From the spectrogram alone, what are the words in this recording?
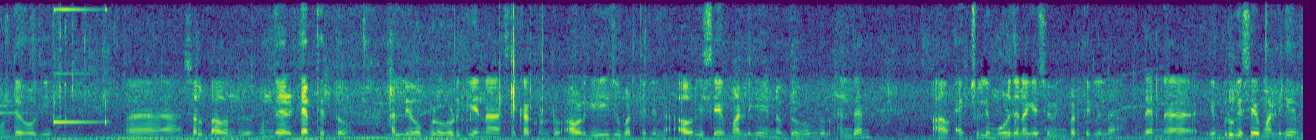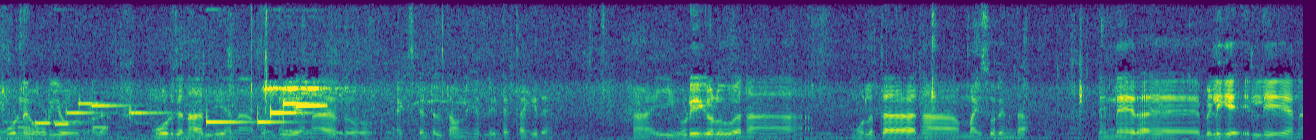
ಮುಂದೆ ಹೋಗಿ ಸ್ವಲ್ಪ ಒಂದು, ಮುಂದೆ ಡೆಪ್ತ್ ಇತ್ತು. ಅಲ್ಲಿ ಒಬ್ಬಳು ಹುಡುಗಿಯನ್ನು ಸಿಕ್ಕಾಕೊಂಡು ಅವಳಿಗೆ ಈಜು ಬರ್ತಿರ್ಲಿಲ್ಲ. ಅವ್ರಿಗೆ ಸೇವ್ ಮಾಡಲಿಕ್ಕೆ ಇನ್ನೊಬ್ಬರು ಹೋಗಿದ್ರು. ಆ್ಯಂಡ್ ದೆನ್ ಆ್ಯಕ್ಚುಲಿ ಮೂರು ಜನಕ್ಕೆ ಸ್ವಿಮ್ಮಿಂಗ್ ಬರ್ತಿರ್ಲಿಲ್ಲ. ದೆನ್ ಇಬ್ಬರಿಗೆ ಸೇವ್ ಮಾಡಲಿಕ್ಕೆ ಮೂರನೇ ಹುಡುಗಿ ಹೋದಾಗ ಮೂರು ಜನ ಅಲ್ಲಿ ಅನ್ನ ಮುಳುಗಿ ಅನ್ನ ಅದು ಆಕ್ಸಿಡೆಂಟಲ್ ಟೌನಿಂಗಲ್ಲಿ ಡೆತ್ ಆಗಿದೆ. ಈ ಹುಡುಗಿಗಳು ಅನ್ನ ಮೂಲತಃ ನ ಮೈಸೂರಿಂದ ನಿನ್ನೆ ಬೆಳಿಗ್ಗೆ ಇಲ್ಲಿ ಅನ್ನ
